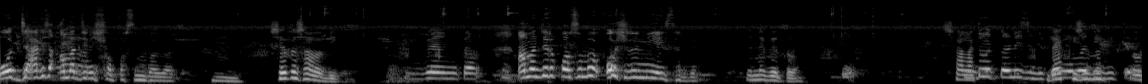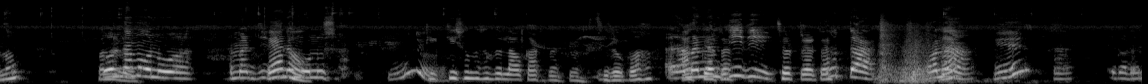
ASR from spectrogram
ও যা আমার জিনিস সব পছন্দ হবে। হুম। সে তো স্বাভাবিক। আমার যেটা পছন্দ ও সেটা নিয়েই ছাড়বে। নেবে তো। শালা দেখ অনু। তোর নাম অনু আমার দিদির নাম অনুষা। কি সুন্দর সুন্দর লাউ কাটতে ছিল গো আমার নাম দিদি। ছোট্ট একটা কুত্তা। অনা। হ্যাঁ এটা নাম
